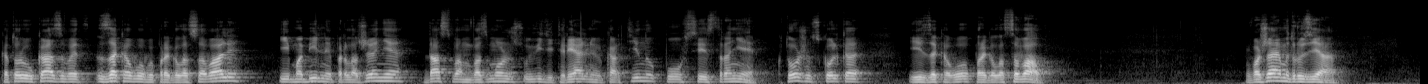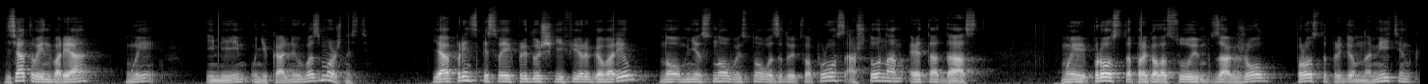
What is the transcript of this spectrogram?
который указывает, за кого вы проголосовали, и мобильное приложение даст вам возможность увидеть реальную картину по всей стране, кто же сколько и за кого проголосовал. Уважаемые друзья, 10 января мы имеем уникальную возможность. Я, в принципе, в своих предыдущих эфирах говорил, но мне снова и снова задают вопрос, а что нам это даст? Мы просто проголосуем за Акжол, просто придем на митинг.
